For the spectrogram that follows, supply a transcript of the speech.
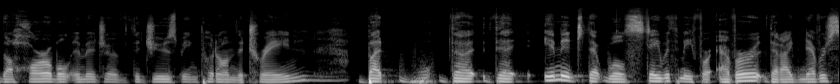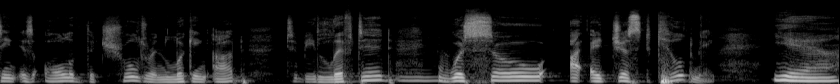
the horrible image of the Jews being put on the train. But w- the the image that will stay with me forever that I've never seen is all of the children looking up to be lifted mm. was so. I, it just killed me. Yeah,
